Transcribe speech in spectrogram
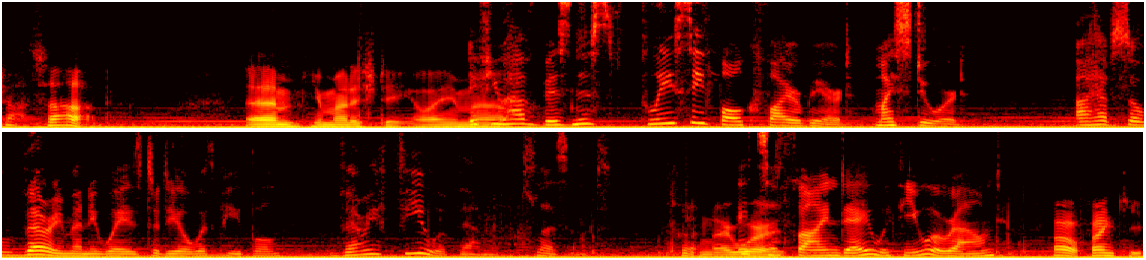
shut up. Um, Your Majesty, I am. If you uh, have business, please see Falk Firebeard, my steward. I have so very many ways to deal with people. Very few of them pleasant. no worries. It's a fine day with you around. Oh, thank you.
